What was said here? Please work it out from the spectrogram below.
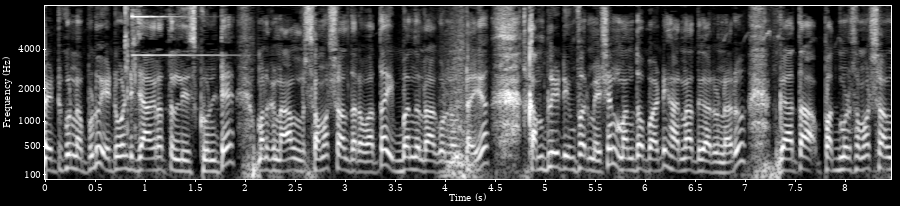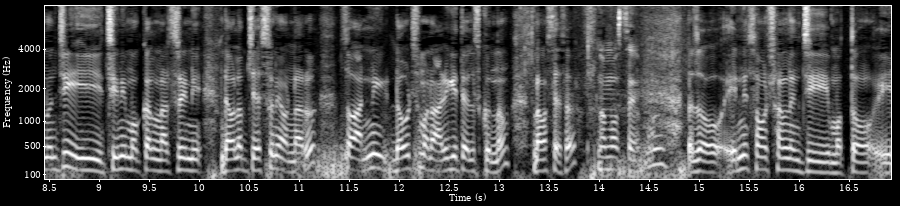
పెట్టుకున్నప్పుడు ఎటువంటి జాగ్రత్తలు తీసుకుంటే మనకు నాలుగు సంవత్సరాల తర్వాత ఇబ్బందులు రాకుండా ఉంటాయో కంప్లీట్ ఇన్ఫర్మేషన్ మనతో పాటు హర్నాథ్ గారు ఉన్నారు. గత పదమూడు సంవత్సరాల నుంచి ఈ చీని మొక్కల నర్సరీని డెవలప్ చేస్తూనే ఉన్నారు. సో అన్ని డౌట్స్ మనం అడిగి తెలుసుకుందాం. నమస్తే సార్. నమస్తే. సో ఎన్ని సంవత్సరాల నుంచి మొత్తం ఈ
